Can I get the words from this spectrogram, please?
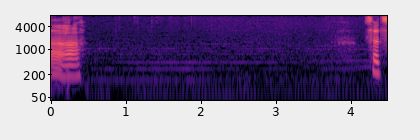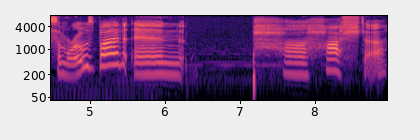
Uh. So it's some rosebud and Pahaska.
